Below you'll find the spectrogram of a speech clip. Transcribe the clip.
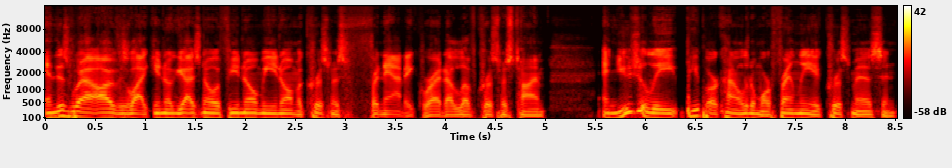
and this is what I always like. You know, you guys know if you know me, you know I'm a Christmas fanatic, right? I love Christmas time, and usually people are kind of a little more friendly at Christmas, and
